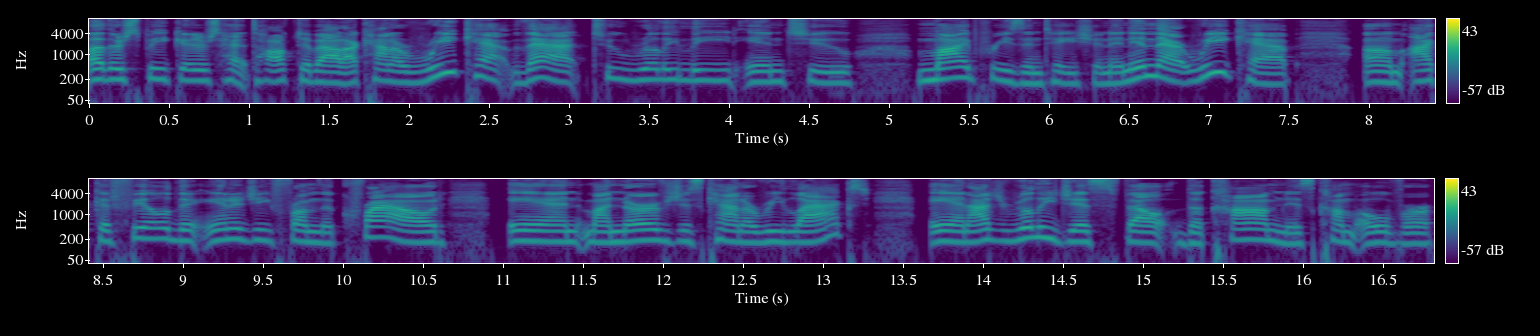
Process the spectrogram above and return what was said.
other speakers had talked about. I kind of recap that to really lead into my presentation. And in that recap, um, I could feel the energy from the crowd and my nerves just kind of relaxed. And I really just felt the calmness come over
